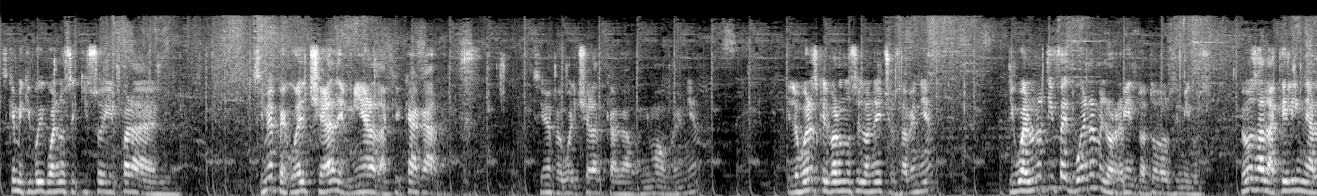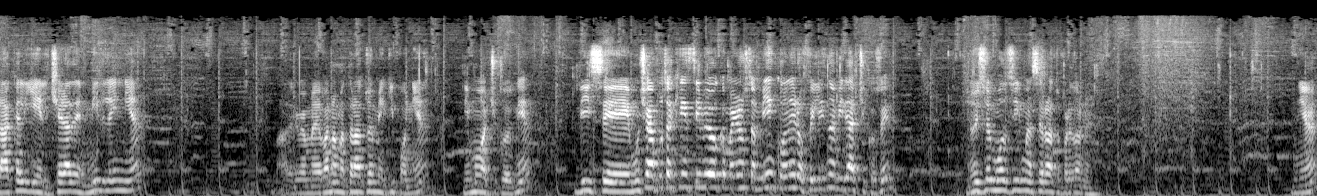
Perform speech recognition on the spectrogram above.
Es que mi equipo igual no se quiso ir para el... Sí me pegó el Chera de mierda, qué cagada. Sí me pegó el Chera de cagado, ni modo, ¿eh, Y lo bueno es que el barón no se lo han hecho, ¿saben, Nia? Igual, una teamfight buena me lo reviento a todos los enemigos. Vemos a la Kelly, a la Kali y el Chera de mid lane. Madre mía, me van a matar a todo mi equipo, ¿nia? Ni modo, chicos, ¿nia? Dice, mucha puta aquí en este video, compañeros, también, Conero. Feliz Navidad, chicos, ¿eh? No hice el modo Sigma hace rato, perdonen. ¿Ya?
